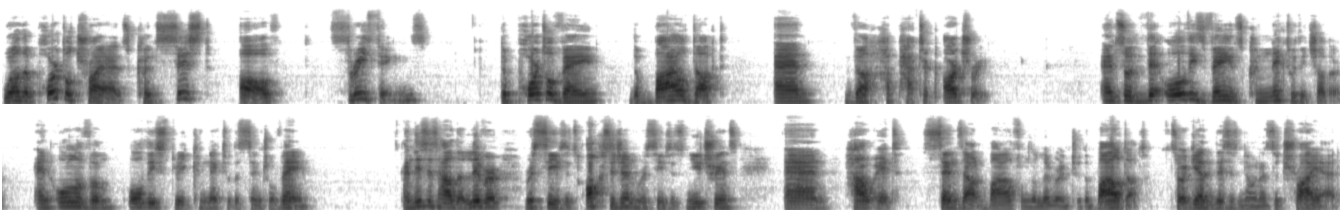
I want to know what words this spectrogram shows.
Well, the portal triads consist of three things. The portal vein, the bile duct, and the hepatic artery. And so the, all these veins connect with each other. And all of them, all these three connect with the central vein. And this is how the liver receives its oxygen, receives its nutrients, and how it sends out bile from the liver into the bile duct. So again, this is known as the triad.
